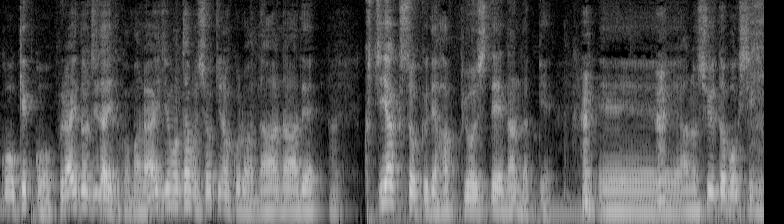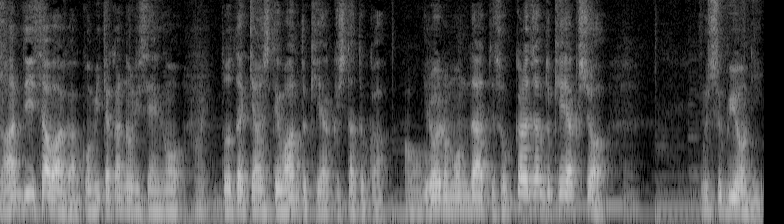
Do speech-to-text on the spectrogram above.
こう結構プライド時代とかまあ雷神も多分初期の頃はなあなあではい。口約束で発表してなんだっけ えー、あのシュートボクシングのアンディ・サワーがゴミ高乗り戦をはい。ドタキャンしてワンと契約したとかいろいろ問題あってそこからちゃんと契約書を結ぶように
